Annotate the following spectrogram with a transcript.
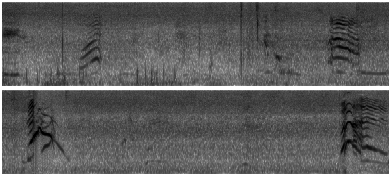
what? Ah, no! Fun!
